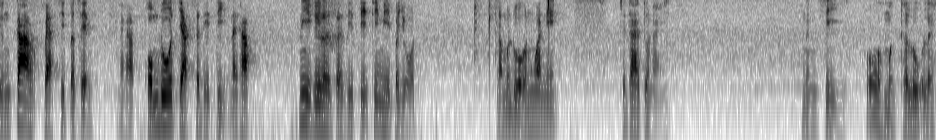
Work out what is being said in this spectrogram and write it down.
ถึง 9 80%นะครับผมดูจากสถิตินะครับ นี่คือสถิติที่มีประโยชน์ เรามาดูกันวันนี้ จะได้ตัวไหนหนึ่งสี่โอ้หมึกทะลุเลย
